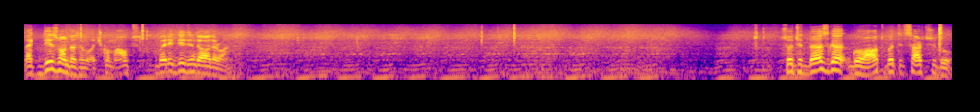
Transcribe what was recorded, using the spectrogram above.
Like this one doesn't want come out, but it did in the other one. So it does go out, but it's hard to do.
